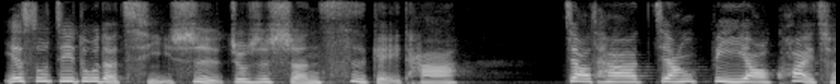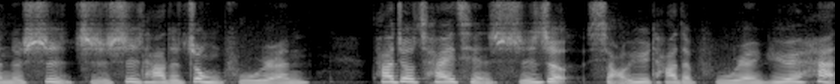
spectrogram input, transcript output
耶稣基督的启示就是神赐给他，叫他将必要快成的事指示他的众仆人。他就差遣使者小玉他的仆人约翰，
